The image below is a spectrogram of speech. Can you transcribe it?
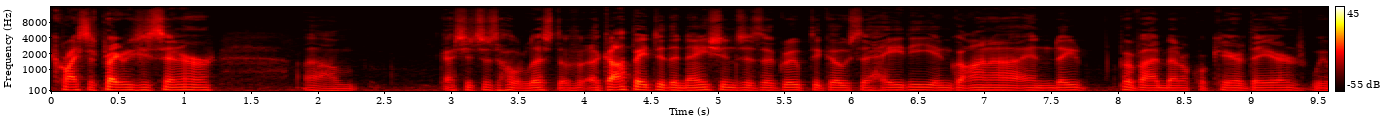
Crisis Pregnancy Center. Um, gosh, it's just a whole list of Agape to the Nations is a group that goes to Haiti and Ghana, and they provide medical care there. We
